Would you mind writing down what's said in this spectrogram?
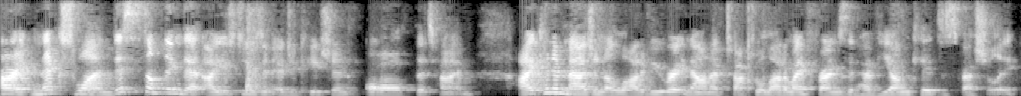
All right, next one. This is something that I used to use in education all the time. I can imagine a lot of you right now, and I've talked to a lot of my friends that have young kids especially,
